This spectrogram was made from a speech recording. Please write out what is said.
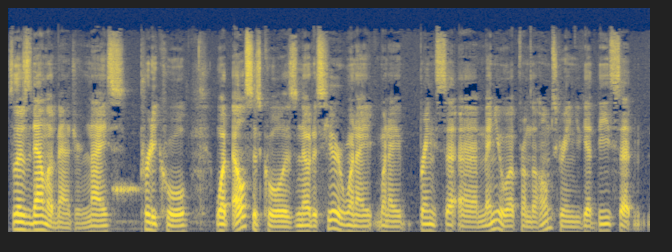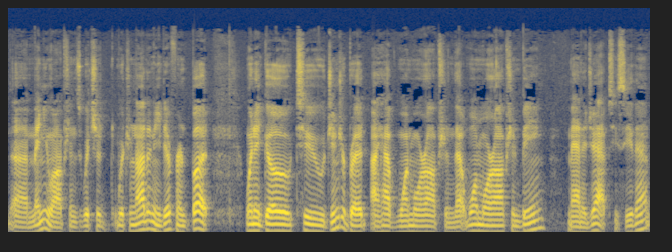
So there's the download manager. Nice, pretty cool. What else is cool is notice here when I when I bring set, uh, menu up from the home screen, you get these set uh, menu options, which are which are not any different, but when I go to Gingerbread, I have one more option. That one more option being Manage Apps. You see that?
